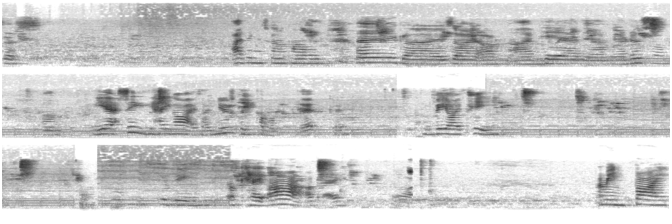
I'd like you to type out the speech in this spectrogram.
This. I think it's gonna come over. Hey guys, I um I'm here and yeah, I'm gonna do some um yeah. See, hey guys, I knew it could come up with it. Okay, VIP. Okay. Ah. Okay. I mean, bye.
